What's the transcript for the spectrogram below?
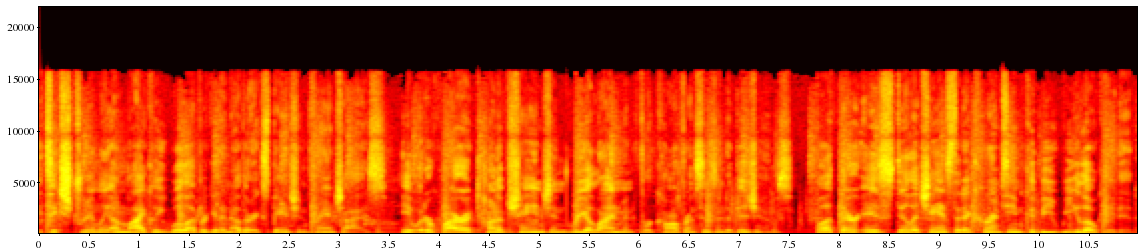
it's extremely unlikely we'll ever get another expansion franchise. It would require a ton of change and realignment for conferences and divisions. But there is still a chance that a current team could be relocated.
